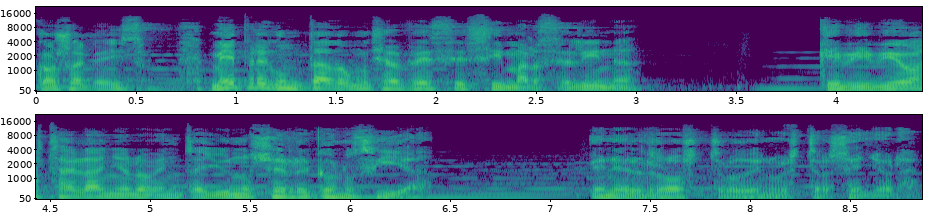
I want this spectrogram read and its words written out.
cosa que hizo. Me he preguntado muchas veces si Marcelina, que vivió hasta el año 91, se reconocía en el rostro de Nuestra Señora,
